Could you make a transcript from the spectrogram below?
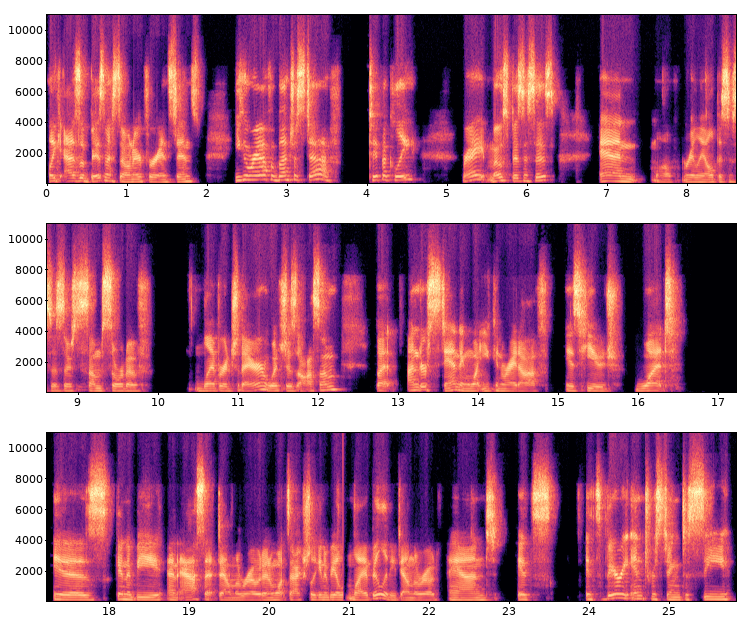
like, as a business owner, for instance, you can write off a bunch of stuff typically, right? Most businesses. And well really all businesses there's some sort of leverage there which is awesome. But understanding what you can write off is huge. What is going to be an asset down the road and what's actually going to be a liability down the road? And it's it's very interesting to see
